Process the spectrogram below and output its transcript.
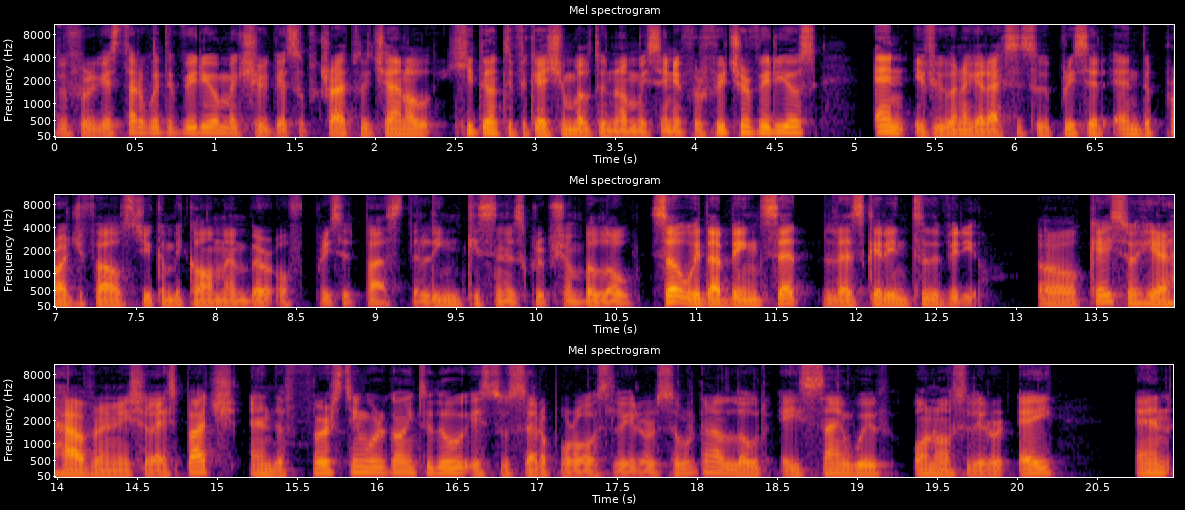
before we get started with the video, make sure you get subscribed to the channel, hit the notification bell to not miss any of our future videos, and if you want to get access to the preset and the project files, you can become a member of Preset Pass. The link is in the description below. So with that being said, let's get into the video. Okay, so here I have an initialized patch, and the first thing we're going to do is to set up our oscillator. So we're going to load a sine wave on oscillator A and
